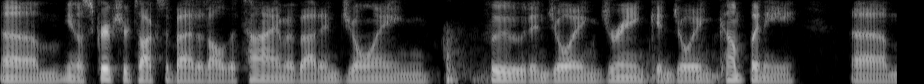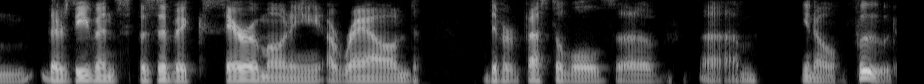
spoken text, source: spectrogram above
um you know scripture talks about it all the time about enjoying food enjoying drink enjoying company um there's even specific ceremony around different festivals of um you know food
